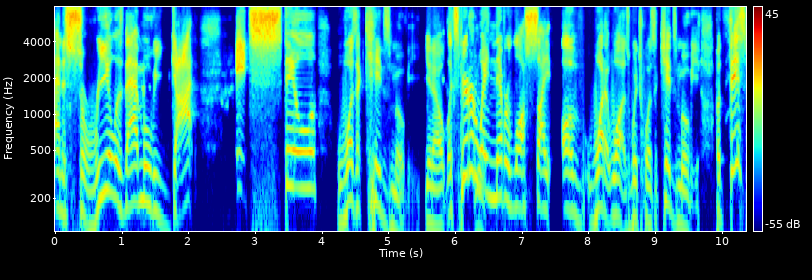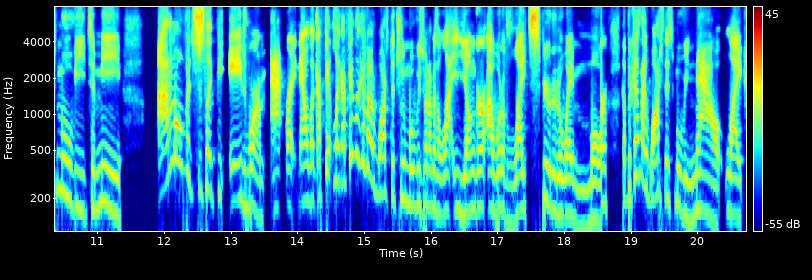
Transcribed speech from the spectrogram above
and as surreal as that movie got, it still was a kids movie. You know, like Spirited Away never lost sight of what it was, which was a kids movie. But this movie, to me, I don't know if it's just like the age where I'm at right now. Like I feel like I feel like if I watched the two movies when I was a lot younger, I would have liked Spirited Away more. But because I watched this movie now, like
